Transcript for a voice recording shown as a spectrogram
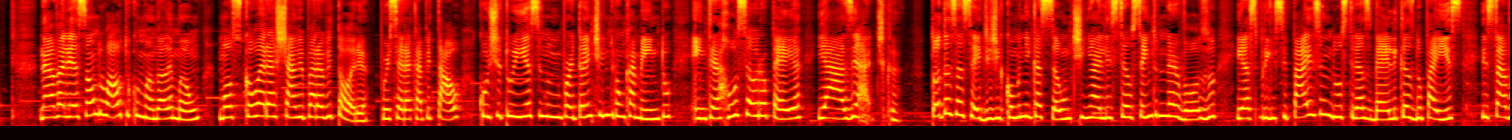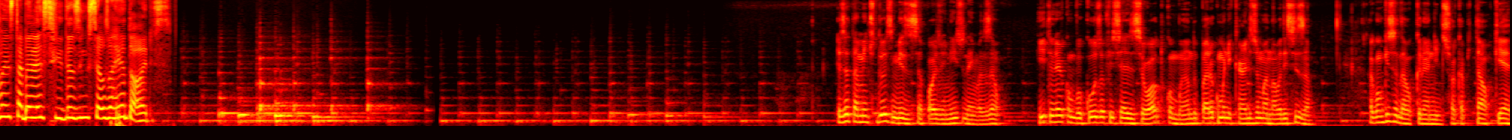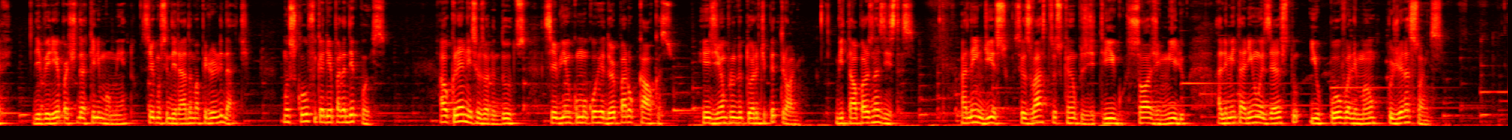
Na avaliação do alto comando alemão, Moscou era a chave para a vitória. Por ser a capital, constituía-se num importante entroncamento entre a Rússia europeia e a asiática. Todas as redes de comunicação tinham ali seu centro nervoso e as principais indústrias bélicas do país estavam estabelecidas em seus arredores. Exatamente dois meses após o início da invasão, Hitler convocou os oficiais de seu alto comando para comunicar-lhes uma nova decisão. A conquista da Ucrânia e de sua capital, Kiev, deveria a partir daquele momento ser considerada uma prioridade. Moscou ficaria para depois. A Ucrânia e seus oleodutos serviam como um corredor para o Cáucaso, região produtora de petróleo, vital para os nazistas. Além disso, seus vastos campos de trigo, soja e milho alimentariam o exército e o povo alemão por gerações.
